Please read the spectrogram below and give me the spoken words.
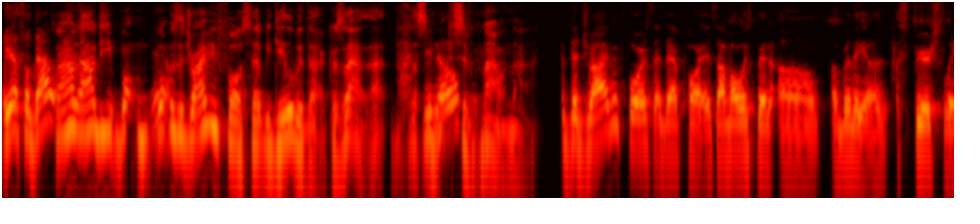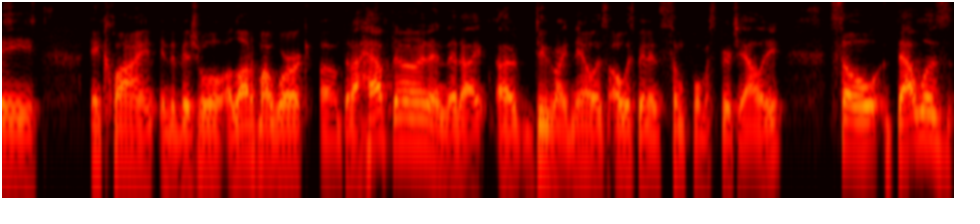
Yeah, so that. So how, how did you? What, yeah. what was the driving force that we deal with that? Because that, that that's a know, massive amount. That the driving force at that part is I've always been um, a really a, a spiritually inclined individual. A lot of my work um, that I have done and that I, I do right now has always been in some form of spirituality. So that was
